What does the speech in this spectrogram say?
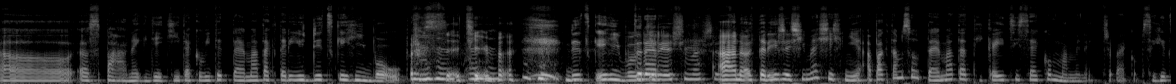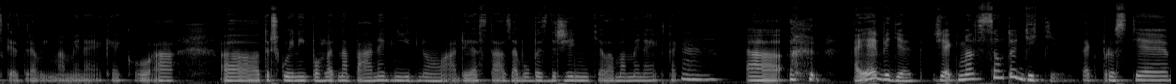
uh, spánek dětí, takový ty témata, který vždycky hýbou prostě mhm, tím. Mhm. vždycky hýbou. Které řešíme všichni. Ano, který řešíme všichni. A pak tam jsou témata týkající se jako maminek, třeba jako psychické zdraví maminek jako a uh, trošku jiný pohled na pánevní dno a diastáza, vůbec držení těla maminek. Tak, mm. a, a je vidět, že jakmile jsou to děti, tak prostě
